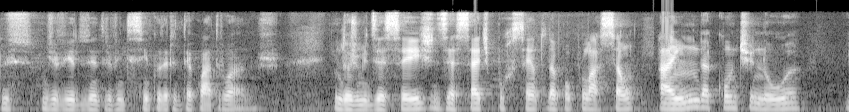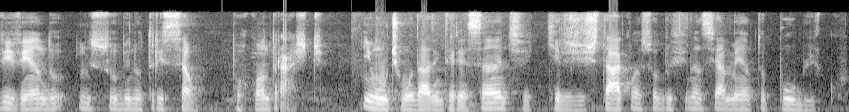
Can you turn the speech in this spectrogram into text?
dos indivíduos entre 25 e 34 anos. Em 2016, 17% da população ainda continua vivendo em subnutrição por contraste. E um último dado interessante que eles destacam é sobre o financiamento público.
